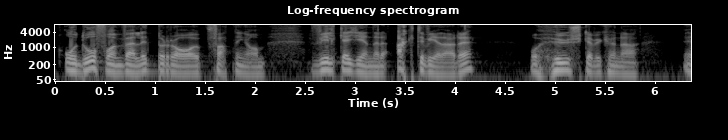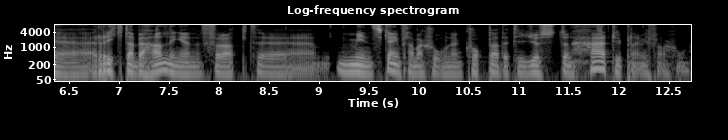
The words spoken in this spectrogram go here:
Och då få en väldigt bra uppfattning om vilka gener är aktiverade och hur ska vi kunna eh, rikta behandlingen för att eh, minska inflammationen kopplade till just den här typen av inflammation.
